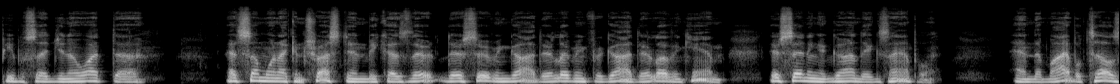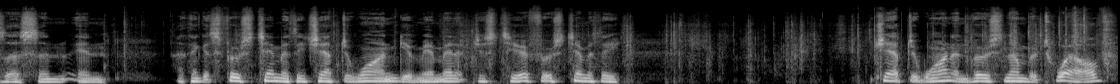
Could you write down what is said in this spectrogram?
people said, you know what? Uh, that's someone I can trust in because they're they're serving God, they're living for God, they're loving Him, they're setting a godly example. And the Bible tells us in, in I think it's First Timothy chapter 1. Give me a minute just here. First Timothy chapter 1 and verse number 12.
